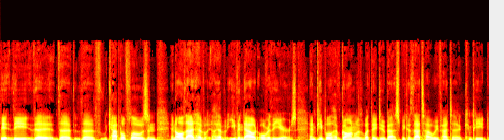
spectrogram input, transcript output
the the the the, the capital flows and, and all of that have have evened out over the years, and people have gone with what they do best because that's how we've had to compete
